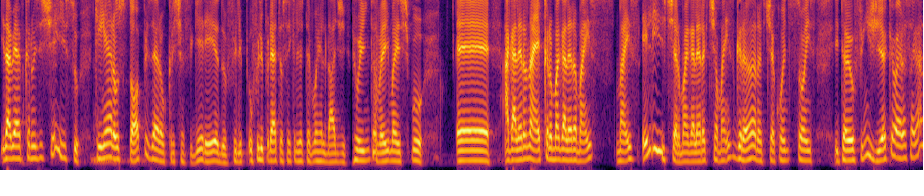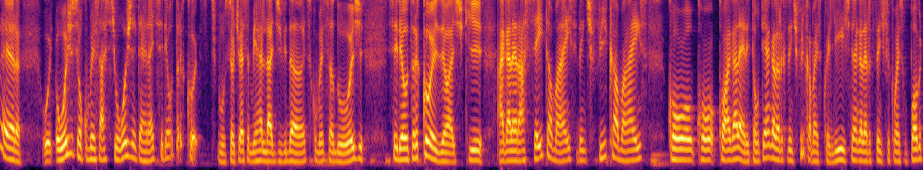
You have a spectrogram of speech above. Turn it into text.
E na minha época não existia isso. Quem era os tops era o Christian Figueiredo, o Felipe, o Felipe Neto, eu sei que ele já teve uma realidade ruim também, mas, tipo. É, a galera na época era uma galera mais, mais elite, era uma galera que tinha mais grana, que tinha condições. Então eu fingia que eu era essa galera. Ho- Hoje, se eu começasse hoje na internet, seria outra coisa. Tipo, se eu tivesse a minha realidade de vida antes, começando hoje, seria outra coisa. Eu acho que a galera aceita mais, se identifica mais com, com, com a galera. Então tem a galera que se identifica mais com a elite, tem a galera que se identifica mais com o pobre,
